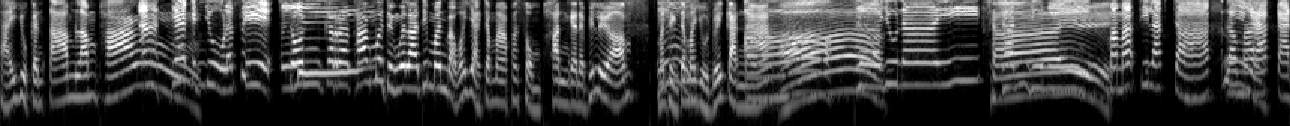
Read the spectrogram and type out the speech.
ศัยอยู่กันตามลำพังอะแยกกันอยู่แล้วสิเอ้ยจนกระทั่งเมื่อถึงเวลาที่มันแบบว่าอยากจะมาผสมพันธุ์กันนะพี่เหลือมมันถึงจะมาอยู่ด้วยกันนะอ๋อเธออยู่ไหนใช่ฉันอยู่นี่ มามะที่รักจ๋านี่ไงเรามารักกัน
